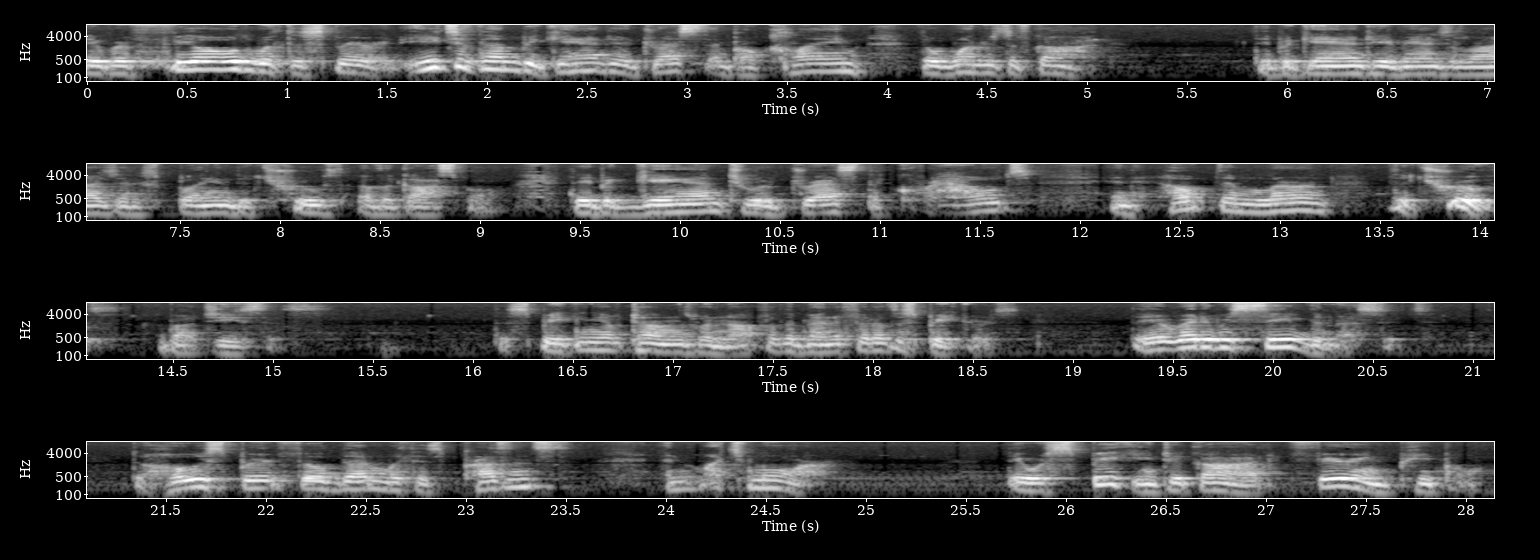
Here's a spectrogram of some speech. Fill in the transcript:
They were filled with the Spirit. Each of them began to address and proclaim the wonders of God. They began to evangelize and explain the truth of the gospel. They began to address the crowds and help them learn the truth about Jesus. The speaking of tongues were not for the benefit of the speakers. They already received the message. The Holy Spirit filled them with His presence and much more. They were speaking to God, fearing people,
